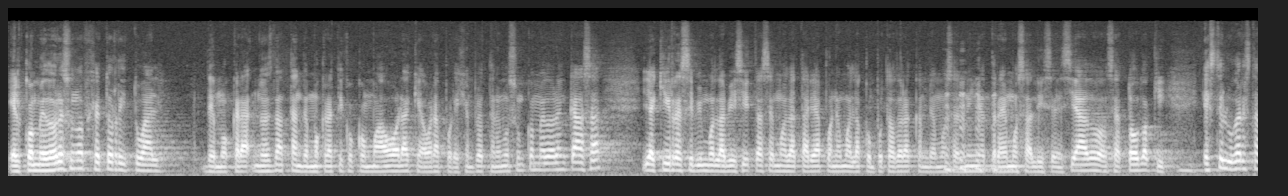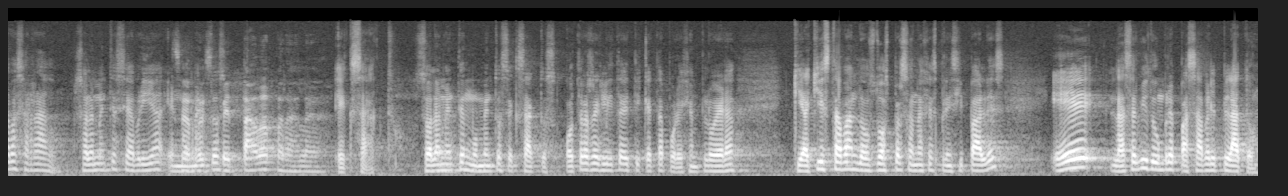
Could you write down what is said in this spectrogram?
El comedor es un objeto ritual, no es tan democrático como ahora, que ahora, por ejemplo, tenemos un comedor en casa y aquí recibimos la visita, hacemos la tarea, ponemos la computadora, cambiamos al niño, traemos al licenciado, o sea, todo aquí. Este lugar estaba cerrado, solamente se abría en Se momentos... respetaba para la... Exacto, solamente en momentos exactos. Otra reglita de etiqueta, por ejemplo, era que aquí estaban los dos personajes principales, eh, la servidumbre pasaba el plato.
